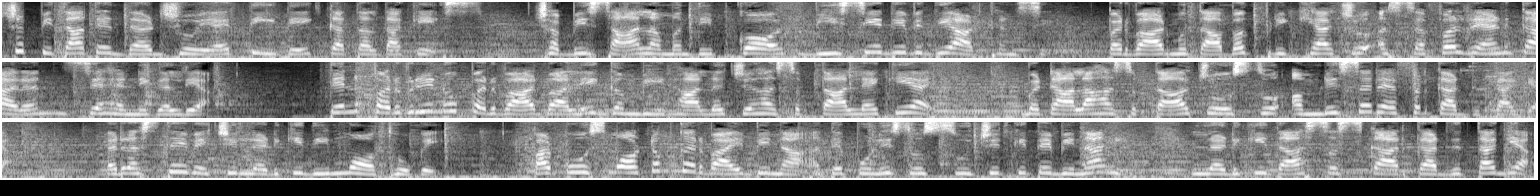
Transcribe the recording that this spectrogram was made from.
'ਚ ਪਿਤਾ ਤੇ ਦਰਜ ਹੋਇਆ ਧੀ ਦੇ ਕਤਲ ਦਾ ਕੇਸ। 26 ਸਾਲ ਅਮਨਦੀਪ ਕੌਰ BCA ਦੀ ਵਿਦਿਆਰਥਣ ਸੀ। ਪਰਿਵਾਰ ਮੁਤਾਬਕ ਪ੍ਰੀਖਿਆ 'ਚ ਅਸਫਲ ਰਹਿਣ ਕਾਰਨ ਜ਼ਹਿਰ ਨਿਕਲ ਗਿਆ 3 ਫਰਵਰੀ ਨੂੰ ਪਰਿਵਾਰ ਵਾਲੇ ਗੰਭੀਰ ਹਾਲਤ 'ਚ ਹਸਪਤਾਲ ਲੈ ਕੇ ਆਏ। ਬਟਾਲਾ ਹਸਪਤਾਲ 'ਚ ਉਸ ਨੂੰ ਅੰਮ੍ਰਿਤਸਰ ਰੈਫਰ ਕਰ ਦਿੱਤਾ ਗਿਆ। ਰਸਤੇ ਵਿੱਚ ਹੀ ਲੜਕੀ ਦੀ ਮੌਤ ਹੋ ਗਈ। ਪਰ ਪੋਸਟਮਾਰਟਮ ਕਰਵਾਏ ਬਿਨਾਂ ਅਤੇ ਪੁਲਿਸ ਨੂੰ ਸੂਚਿਤ ਕੀਤੇ ਬਿਨਾਂ ਹੀ ਲੜਕੀ ਦਾ ਸੰਸਕਾਰ ਕਰ ਦਿੱਤਾ ਗਿਆ।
